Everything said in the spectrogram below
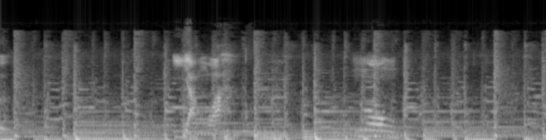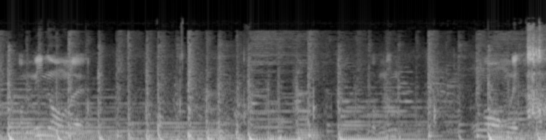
ออย่างวะ งง ผมนี่งงเลย ผมนี่งงเลยครับ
